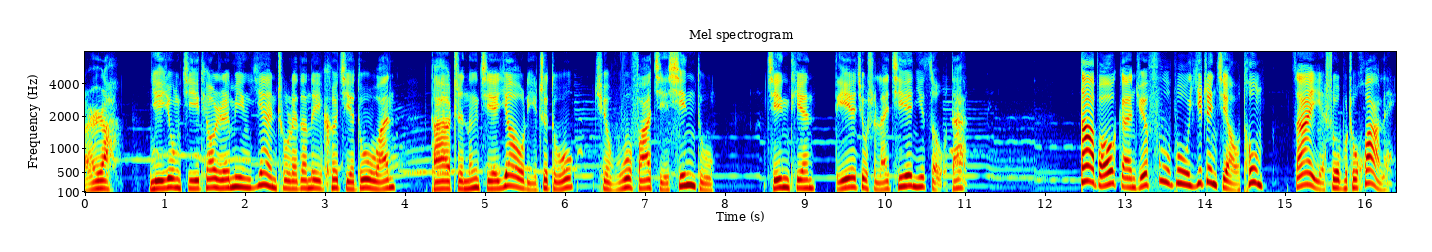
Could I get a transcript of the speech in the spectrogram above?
儿啊，你用几条人命验出来的那颗解毒丸，它只能解药里之毒，却无法解心毒。今天爹就是来接你走的。大宝感觉腹部一阵绞痛，再也说不出话来。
